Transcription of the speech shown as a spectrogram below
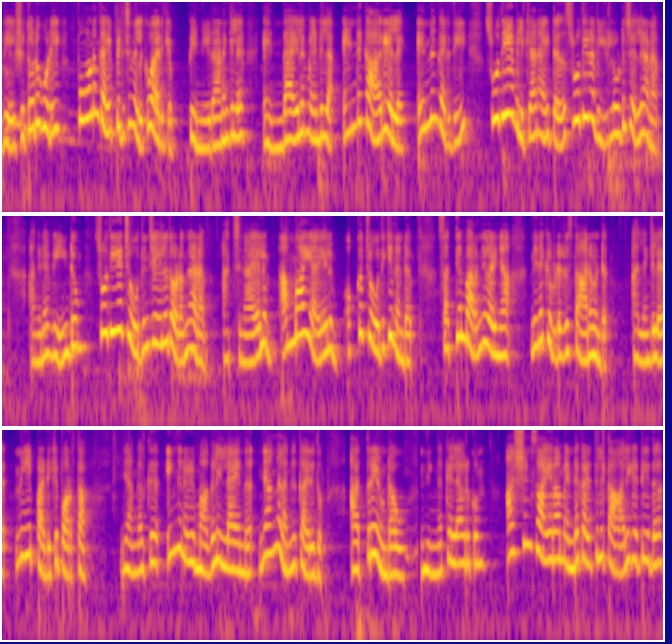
ദേഷ്യത്തോടു കൂടി ഫോണും കൈ പിടിച്ച് നിൽക്കുമായിരിക്കും പിന്നീടാണെങ്കിൽ എന്തായാലും വേണ്ടില്ല എന്റെ കാര്യമല്ലേ എന്നും കരുതി ശ്രുതിയെ വിളിക്കാനായിട്ട് ശ്രുതിയുടെ വീട്ടിലോട്ട് ചെല്ലുകയാണ് അങ്ങനെ വീണ്ടും ശ്രുതിയെ ചോദ്യം ചെയ്യൽ തുടങ്ങുകയാണ് അച്ഛനായാലും അമ്മായി ആയാലും ഒക്കെ ചോദിക്കുന്നുണ്ട്. സത്യം പറഞ്ഞു കഴിഞ്ഞാൽ നിനക്ക് ഇവിടെ ഒരു സ്ഥാനമുണ്ട്. അല്ലെങ്കിൽ നീ പടിക്ക് പുറത്താ. ഞങ്ങൾക്ക് ഇങ്ങനൊരു മകളില്ല എന്ന് ഞങ്ങൾ അങ്ങ് കരുതും. അത്രേ ഉണ്ടാവൂ. നിങ്ങൾക്കെല്ലാവർക്കും അശ്വിൻ സായിറാം എന്റെ കഴുത്തിൽ താലി കെട്ടിയത്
